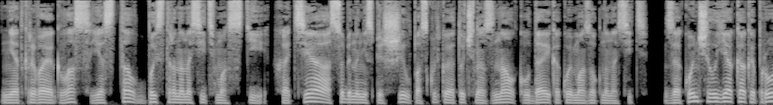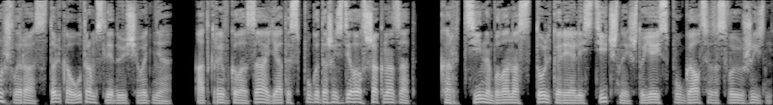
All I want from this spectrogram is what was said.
Не открывая глаз, я стал быстро наносить мазки, хотя особенно не спешил, поскольку я точно знал, куда и какой мазок наносить. Закончил я, как и прошлый раз, только утром следующего дня. Открыв глаза, я от испуга даже сделал шаг назад. Картина была настолько реалистичной, что я испугался за свою жизнь.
